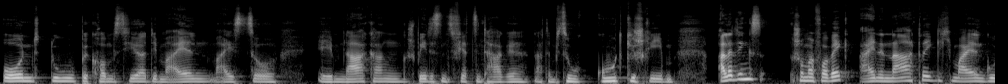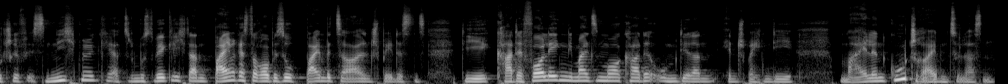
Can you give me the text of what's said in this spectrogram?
und du bekommst hier die Meilen meist so im Nachgang spätestens 14 Tage nach dem Besuch gut geschrieben. Allerdings schon mal vorweg, eine nachträgliche Meilengutschrift ist nicht möglich. Also du musst wirklich dann beim Restaurantbesuch, beim Bezahlen spätestens die Karte vorlegen, die Miles More Karte, um dir dann entsprechend die Meilen gut schreiben zu lassen.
